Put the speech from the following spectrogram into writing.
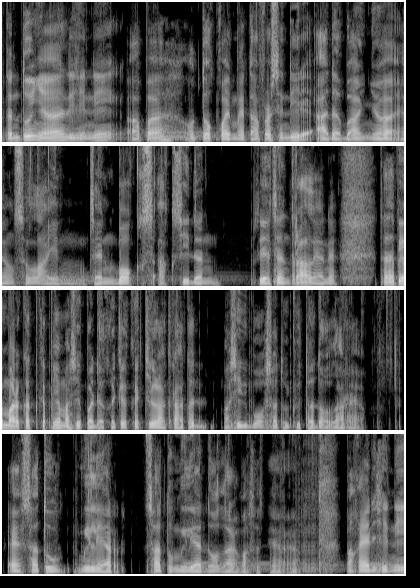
tentunya di sini apa untuk coin metaverse sendiri ada banyak yang selain sandbox, aksi dan dia sentral ya. Tetapi market capnya masih pada kecil-kecil rata-rata masih di bawah satu juta dolar ya. Eh satu miliar satu miliar dolar maksudnya. Makanya di sini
